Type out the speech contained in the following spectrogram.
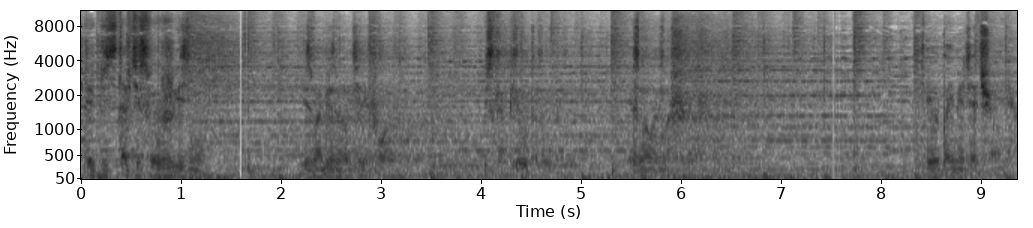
Теперь представьте свою жизнь без мобильного телефона, без компьютера, без новой машины. И вы поймете, о чем я.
